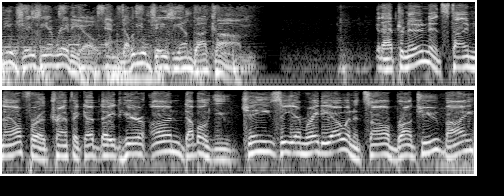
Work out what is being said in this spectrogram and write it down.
Radio and WJZM.com. Good afternoon. It's time now for a traffic update here on WJZM Radio, and it's all brought to you by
